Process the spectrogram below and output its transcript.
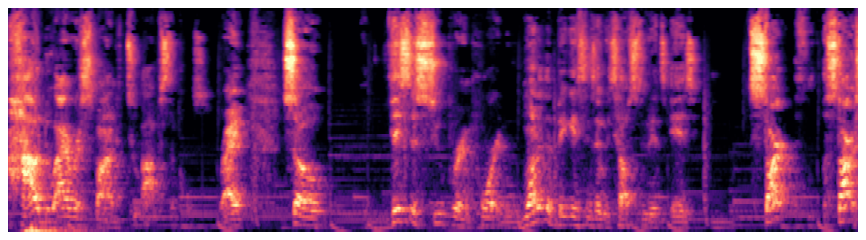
how do I respond to obstacles, right? So this is super important. One of the biggest things that we tell students is start start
